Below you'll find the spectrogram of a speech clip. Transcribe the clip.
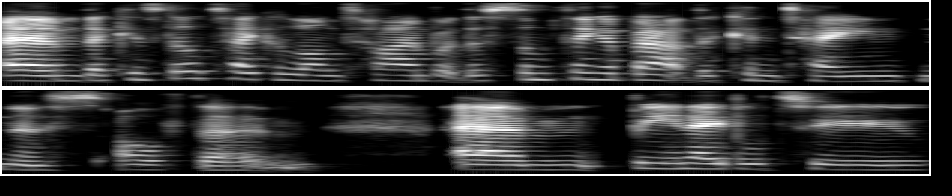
um, they can still take a long time, but there's something about the containedness of them, um, being able to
